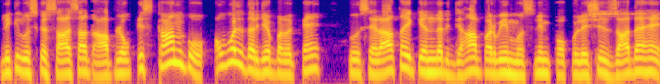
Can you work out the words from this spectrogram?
लेकिन उसके साथ साथ आप लोग इस काम को अव्वल दर्जे पर रखें कि उस इलाके के अंदर जहाँ पर भी मुस्लिम पॉपुलेशन ज़्यादा है,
